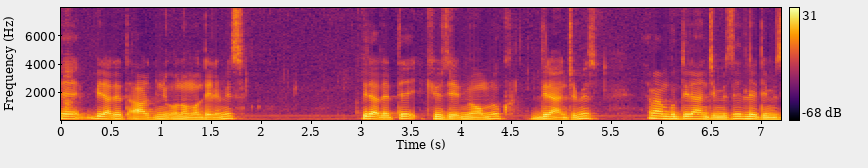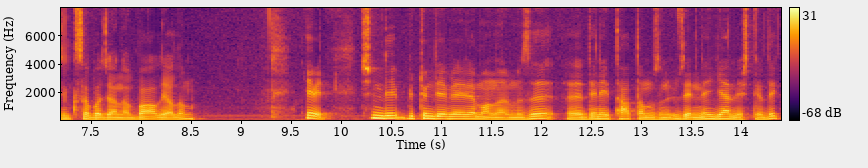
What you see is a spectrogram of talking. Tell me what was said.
Ve bir adet Arduino Uno modelimiz. Bir adet de 220 ohmluk direncimiz. Hemen bu direncimizi ledimizin kısa bacağına bağlayalım. Evet, şimdi bütün devre elemanlarımızı e, deney tahtamızın üzerine yerleştirdik.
